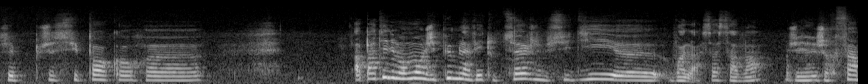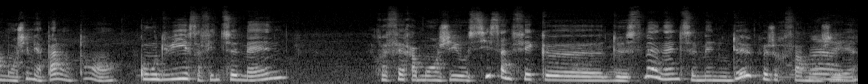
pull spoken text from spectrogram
Je ne suis pas encore... Euh, à partir du moment où j'ai pu me laver toute seule, je me suis dit, euh, voilà, ça, ça va. Je, je, refais à manger, mais il n'y a pas longtemps. Hein. Conduire, ça fait une semaine. Refaire à manger aussi, ça ne fait que deux semaines, hein, une semaine ou deux que je refais à manger. Hein.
